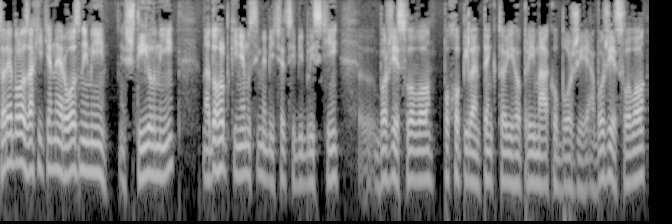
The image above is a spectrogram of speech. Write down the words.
ktoré bolo zachytené rôznymi štýlmi, na dohlbky nemusíme byť všetci biblisti. Božie slovo pochopí len ten, ktorý ho príjma ako Božie. A Božie slovo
